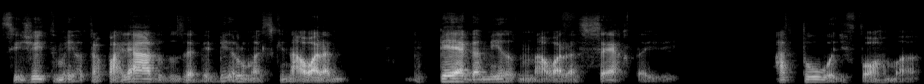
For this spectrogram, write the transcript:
Esse jeito meio atrapalhado do Zé Bebelo, mas que na hora pega mesmo, na hora certa, ele atua de forma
